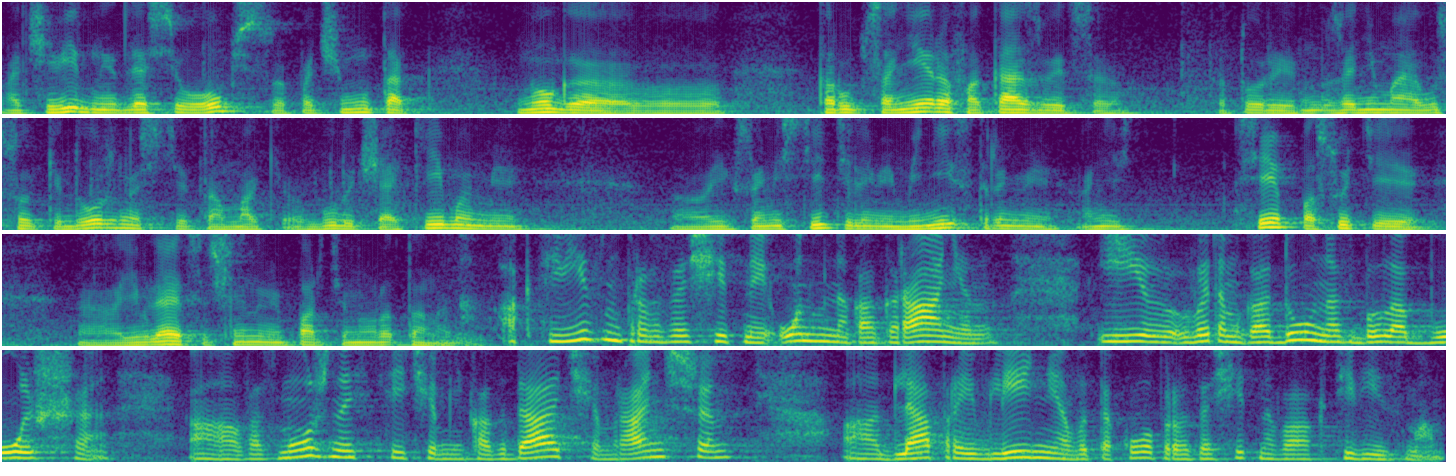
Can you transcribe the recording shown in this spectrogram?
очевидные для всего общества, почему так много э, коррупционеров оказывается, которые, ну, занимая высокие должности, там, будучи акимами, э, их заместителями, министрами, они все, по сути, э, являются членами партии Нуратана. Активизм правозащитный, он многогранен. И в этом году у нас было больше а, возможностей, чем никогда, чем раньше. А, для проявления вот такого правозащитного активизма,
